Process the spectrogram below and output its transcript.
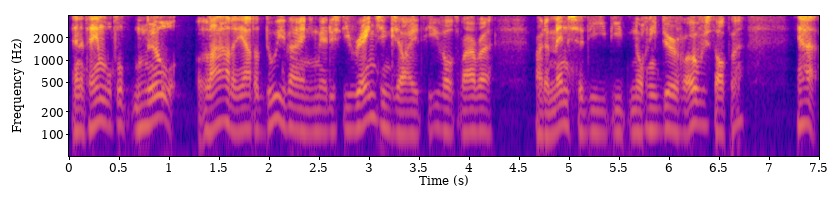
En het helemaal tot nul laden, ja, dat doe je bijna niet meer. Dus die range anxiety, wat, waar, we, waar de mensen die, die nog niet durven overstappen, ja,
